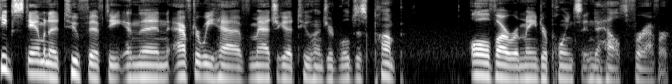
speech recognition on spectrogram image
keep Stamina at 250, and then after we have Magicka at 200, we'll just pump all of our remainder points into Health forever.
